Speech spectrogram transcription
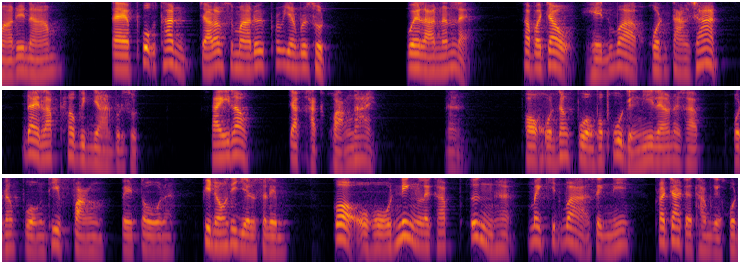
มาด้วยน้ำแต่พวกท่านจะรับบัพติศมาด้วยพระวิญญาณบริสุทธิ์ เวลานั้นแหละ ข้าพเจ้าเห็นว่าคนต่างชาติได้รับพระวิญญาณบริสุทธิ์ ใครเล่าจะขัดขวางได้นะพอคนทั้งปวงพอพูดอย่างนี้แล้วนะครับ คนทั้งปวงที่ฟังเปโตรนะพี่น้องที่เยรูซาเล็ม ก็โอ้โหนิ่งเลยครับ อึ้งฮะไม่คิดว่าสิ่งนี้พระเจ้าจะทำแก่คน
